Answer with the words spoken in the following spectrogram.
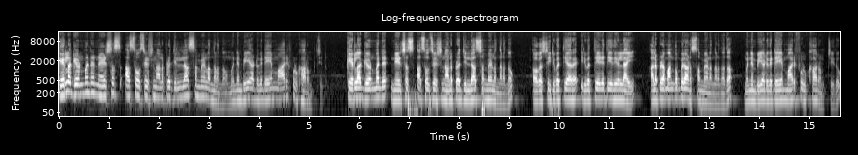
Kerala government nurses association Alappuzha ജില്ലാ സമ്മേളനം നടന്നു. മുൻ M P advocate M Arif ഉദ്ഘാടനം ചെയ്തു. Kerala government nurses association Alappuzha ജില്ലാ സമ്മേളനം നടന്നു. ഓഗസ്റ്റ് ഇരുപത്തിയാറ് ഇരുപത്തിയേഴ് തീയതികളിലായി ആലപ്പുഴ മങ്കൊമ്പിലാണ് സമ്മേളനം നടന്നത്. മുൻ M P advocate M Arif ഉദ്ഘാടനം ചെയ്തു.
